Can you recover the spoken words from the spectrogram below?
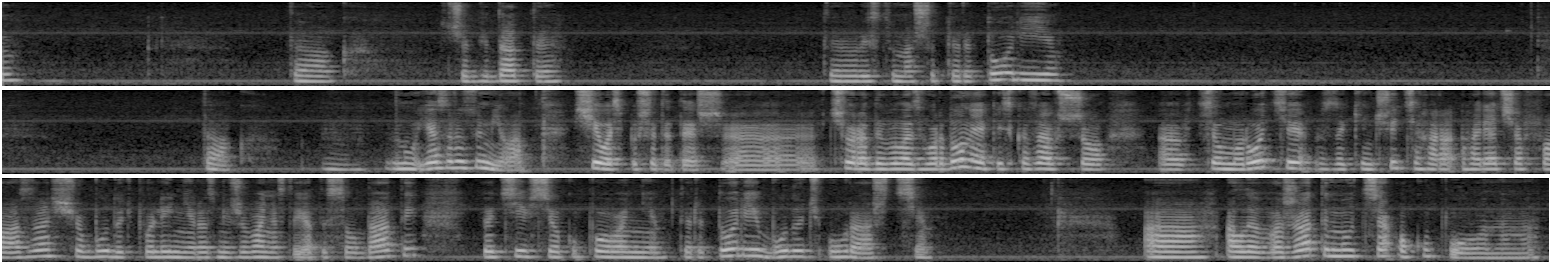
Так, щоб віддати терористу наші території. Так, ну я зрозуміла. Ще ось пишете теж. е, Вчора дивилась Гордона, який сказав, що е, в цьому році закінчиться гаряча фаза, що будуть по лінії розміжування стояти солдати, і оці всі окуповані території будуть у Рашці. Але вважатимуться окупованими.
